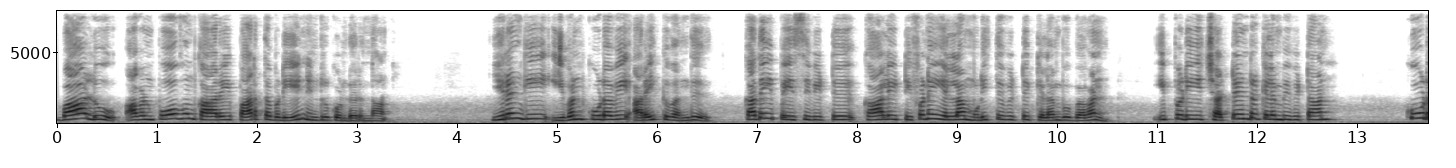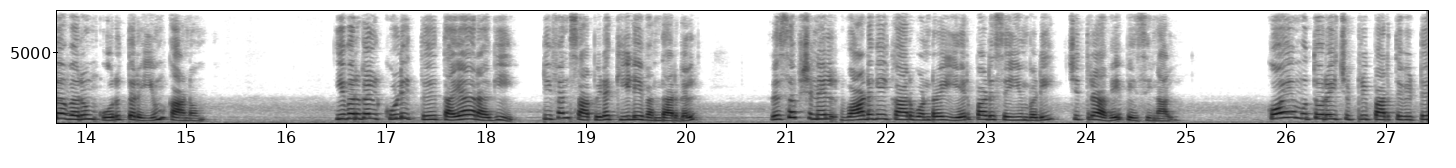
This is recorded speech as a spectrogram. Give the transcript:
பாலு அவன் போகும் காரை பார்த்தபடியே நின்று கொண்டிருந்தான். இறங்கி இவன் கூடவே அறைக்கு வந்து கதை பேசிவிட்டு காலை டிஃபனை எல்லாம் முடித்துவிட்டு கிளம்புபவன் இப்படி சட்டென்று கிளம்பிவிட்டான்? கூட வரும் ஒருத்தரையும் காணோம். இவர்கள் குளித்து தயாராகி டிஃபன் சாப்பிட கீழே வந்தார்கள். ரிசப்ஷனில் வாடகை கார் ஒன்றை ஏற்பாடு செய்யும்படி சித்ராவே பேசினாள். கோயமுத்தூரை சுற்றி பார்த்துவிட்டு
